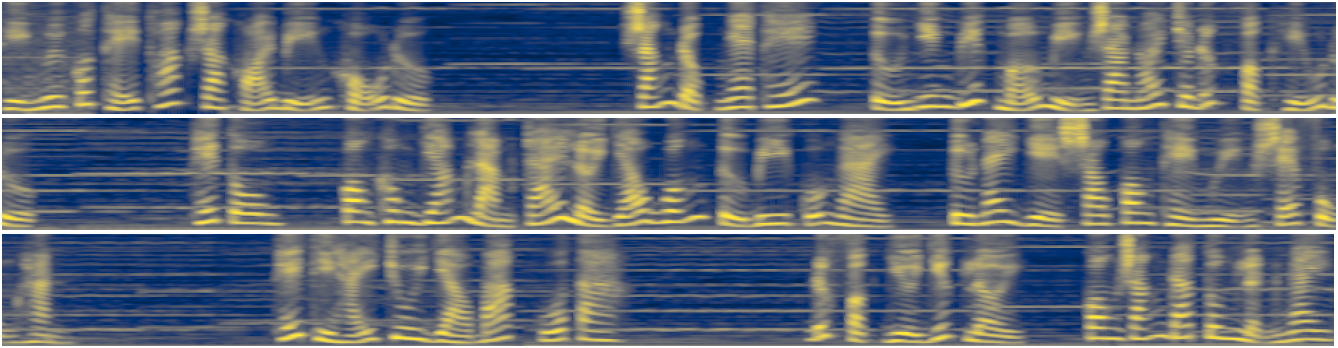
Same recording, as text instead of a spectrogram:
thì ngươi có thể thoát ra khỏi biển khổ được. Rắn độc nghe thế, tự nhiên biết mở miệng ra nói cho đức phật hiểu được. Thế tôn con không dám làm trái lời giáo huấn từ bi của ngài, từ nay về sau con thề nguyện sẽ phụng hành. Thế thì hãy chui vào bát của ta. Đức phật vừa dứt lời, con rắn đã tuân lệnh ngay,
